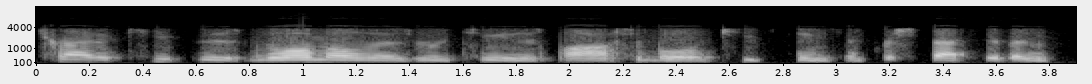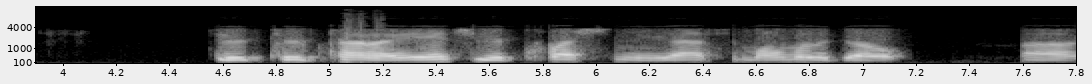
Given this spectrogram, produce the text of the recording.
try to keep it as normal and as routine as possible and keep things in perspective. And to, to kind of answer your question you asked a moment ago, uh,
